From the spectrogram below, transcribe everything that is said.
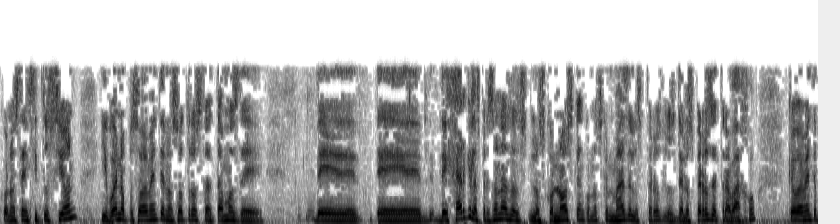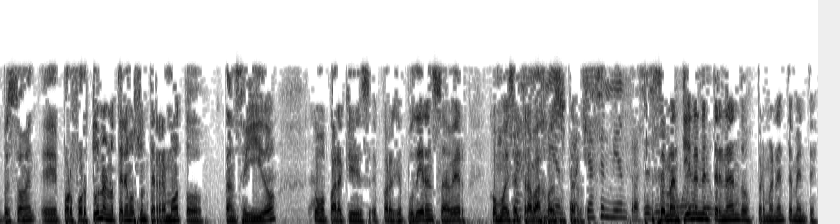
con nuestra institución y bueno pues obviamente nosotros tratamos de, de, de dejar que las personas los, los conozcan conozcan más de los perros los de los perros de trabajo que obviamente pues eh, por fortuna no tenemos un terremoto tan seguido como para que para que pudieran saber cómo es el trabajo de esos perros ¿Qué hacen mientras? Se mantienen entrenando permanentemente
